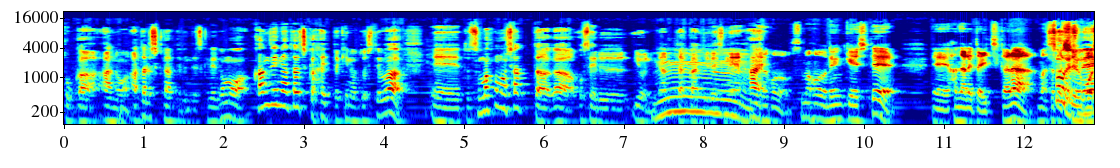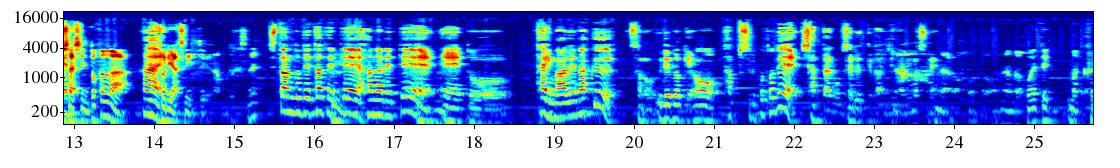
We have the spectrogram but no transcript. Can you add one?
とか、あの、新しくなってるんですけれども、完全に新しく入った機能としては、えっ、と、スマホのシャッターが押せるようになった感じですね。はないる。ほど。スマホと連携して、えー離れた位置から、まあ、そ集合写真とかがはい撮りやすいというようなことですね。スタンドで立てて、離れて、うんえっ、と、タイマーでなく、その腕時計をタップすることで、シャッターが押せるって感じになりますね。なるほど。なんかこうやって、まあ、比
